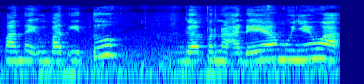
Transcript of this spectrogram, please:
lantai 4 itu gak pernah ada yang mau nyewa.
